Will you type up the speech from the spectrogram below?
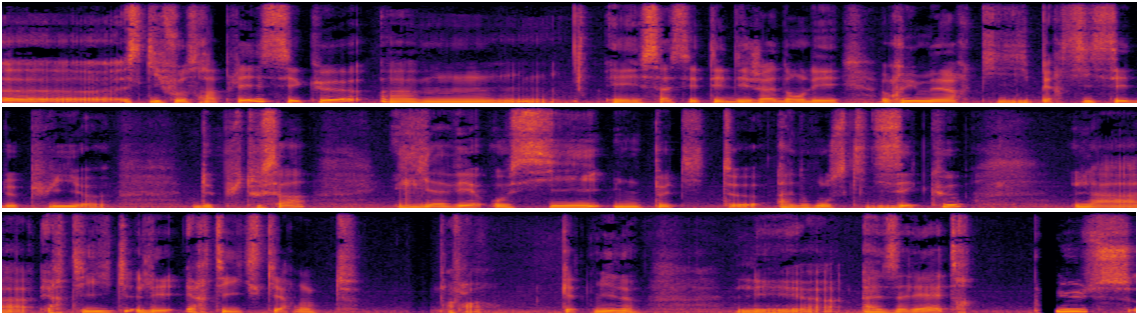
euh, ce qu'il faut se rappeler, c'est que, euh, et ça c'était déjà dans les rumeurs qui persistaient depuis, depuis tout ça, il y avait aussi une petite annonce qui disait que la RTX, les RTX 40, enfin 4000, les, euh, elles allaient être plus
